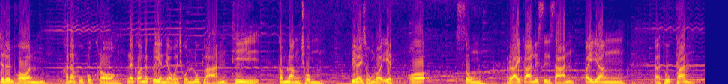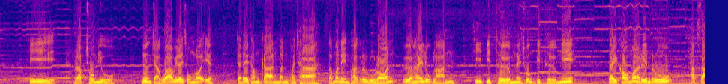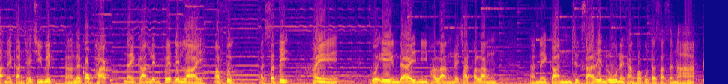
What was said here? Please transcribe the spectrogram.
เจริญพร คณะผู้ปกครอง และก็นักเรียนเยาวชนลูกหลานที่กำลังชม วิไลสงร้อยเอ็ดขอส่งรายการหรือสื่อสารไปยังทุกท่านที่รับชมอยู่ เนื่องจากว่าวิไลสงร้อยเอ็ดจะได้ทำการบรรพชาสามเณรภาคฤดูร้อน เพื่อให้ลูกหลานที่ปิดเทอมในช่วงปิดเทอมนี้ ได้เข้ามาเรียนรู้ ทักษะในการใช้ชีวิต และก็พักในการเล่นเฟซเล่นไลน์มาฝึกสติให้ตัวเองได้มีพลังได้ชาร์จพลังในการศึกษาเรียนรู้ในทางพระพุทธศาสนา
